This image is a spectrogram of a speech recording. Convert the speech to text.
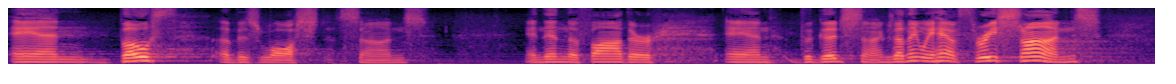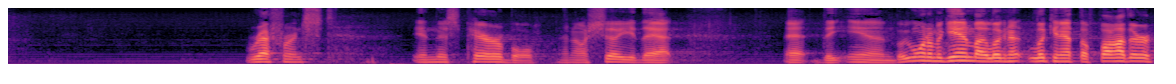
and both of his lost sons, and then the Father and the good son. Because I think we have three sons referenced in this parable, and I'll show you that at the end. But we want to begin by looking at, looking at the Father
